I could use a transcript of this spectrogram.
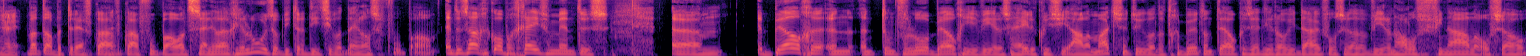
Nee. Wat dat betreft qua, qua voetbal. Want ze zijn heel erg jaloers op die traditie van het Nederlandse voetbal. En toen zag ik op een gegeven moment dus um, Belgen, een, toen verloor België weer eens een hele cruciale match natuurlijk. Want dat gebeurt dan telkens, hè, die rode duivels, weer een halve finale of zo.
